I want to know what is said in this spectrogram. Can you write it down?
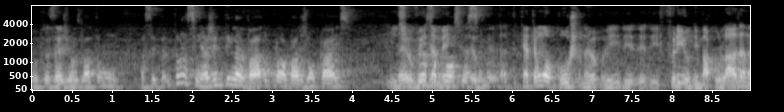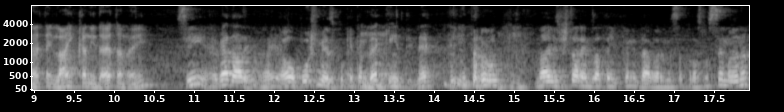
outras regiões lá estão aceitando. Então, assim, a gente tem levado para vários locais isso, é, eu vi também. Eu, tem até um oposto, né? Eu vi de, de, de, frio de Imaculada, né? Tem lá em Canidé também. Sim, é verdade. É, é o oposto mesmo, porque Canidé é uhum. é quente, né? Então, nós estaremos até em Canidé agora nessa próxima semana.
